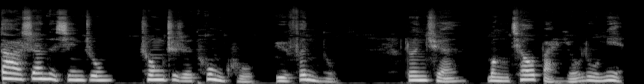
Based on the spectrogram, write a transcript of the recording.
大山的心中充斥着痛苦与愤怒，抡拳猛敲柏油路面。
